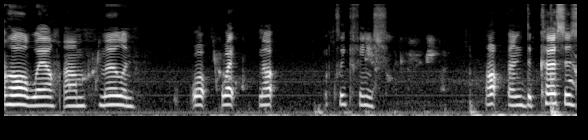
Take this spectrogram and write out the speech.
Oh, well, um, Merlin. Well, wait, no. Click finish. Oh, and the cursor's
